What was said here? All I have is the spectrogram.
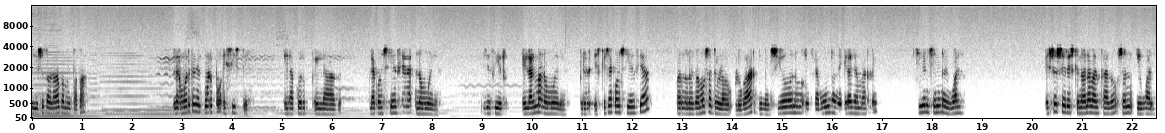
Eso que hablaba con mi papá. La muerte del cuerpo existe, en la, en la, la conciencia no muere. Es decir, el alma no muere, pero es que esa conciencia, cuando nos vamos a otro lugar, dimensión, inframundo, donde quieras llamarle, siguen siendo igual. Esos seres que no han avanzado son igual.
